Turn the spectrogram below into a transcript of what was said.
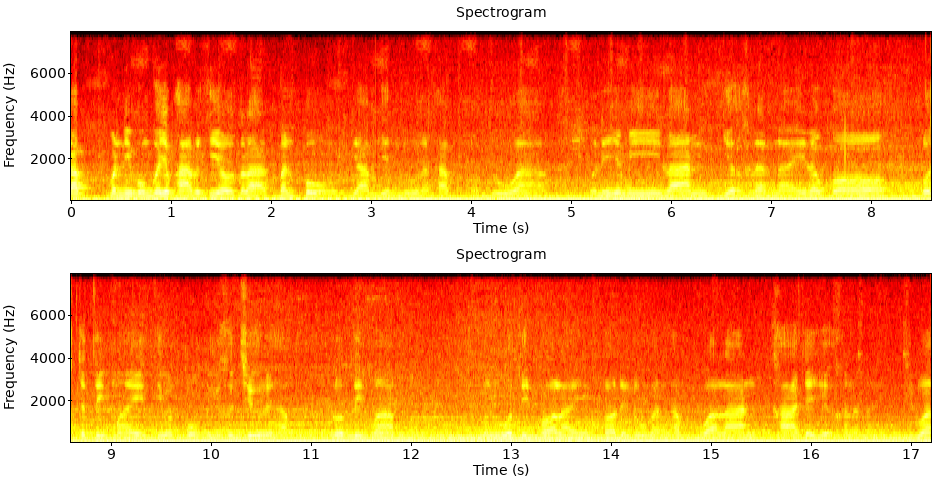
ครับวันนี้ผมก็จะพาไปเที่ยวตลาดบ้านโป่งยามเย็นดูนะครับ ดูว่าวันนี้จะมีร้านเยอะขนาดไหน แล้วก็รถจะติดไหมที่บ้านโป่งนี่ขึ้นชื่อเลยครับ รถติดมากไม่รู้ว่าติดเพราะอะไรก็เดี๋ยวดูกันครับ ว่าร้านค้าจะเยอะขนาดไหนผมคิดว่า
